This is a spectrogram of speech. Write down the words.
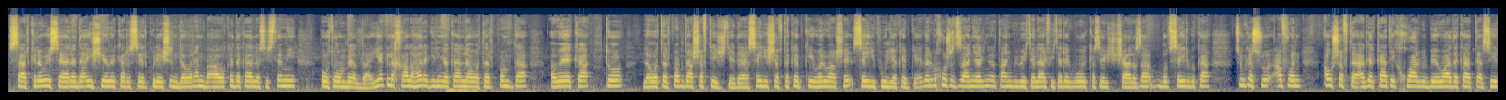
ساردکرەوەی سەیارەدا ئی شێوەیە کە ڕسێرکولەیشن، دەوەران بە ئاوەکە دەکات لە سیستەمی ئۆتۆمبێلدا. یەک لە خاڵە هەرە گرینگەکان لە وەتەرپەمپدا ئەوەیە کە تۆ لە وەتەرپەمپدا شەفتێکی تێدایە سەیری شەفتەکە بکەی و هەروەها سەیری پولیەکەی بکەی. ئەگەر بەخۆشت زانیاری نەتانی ببەیتە لای فیتەرێک بۆ ئەوەی کەسێکی شارەزا بۆت سەیر بکات چونکە سو عەفوەن ئەو شەفتە ئەگەر کاتێک خوار ببێ وا دەکات تەئسیر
